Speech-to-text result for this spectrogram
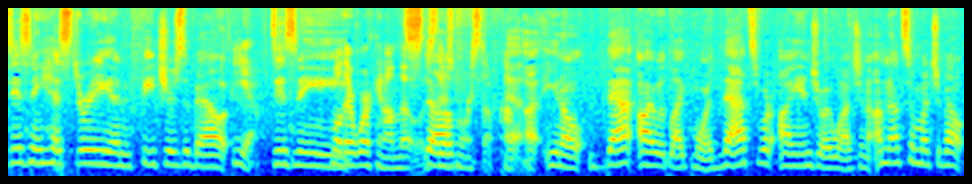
Disney history and features about Yeah. Disney. well, they're working on those. stuff. There's more stuff coming. Uh, you know that I would like more. That's what I enjoy watching. I'm not so much about.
